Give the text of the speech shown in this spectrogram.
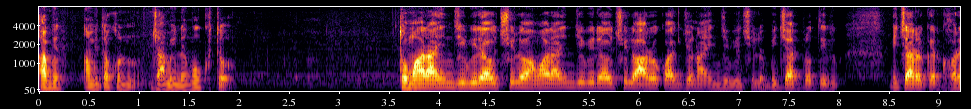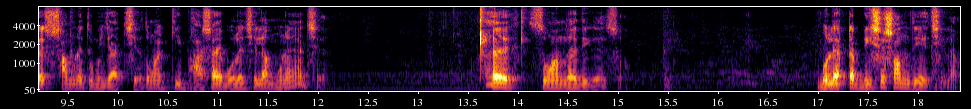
আমি আমি তখন জামিনে মুক্ত। তোমার আইনজীবীরাও ছিল, আমার আইনজীবীরাও ছিল আরও কয়েকজন আইনজীবী ছিল। বিচারপতির বিচারকের ঘরের সামনে তুমি যাচ্ছিলে। তোমার কি ভাষায় বলেছিলাম মনে আছে? হ্যাঁ সুমানদা দিকে এসো। বলে একটা বিশেষণ দিয়েছিলাম।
